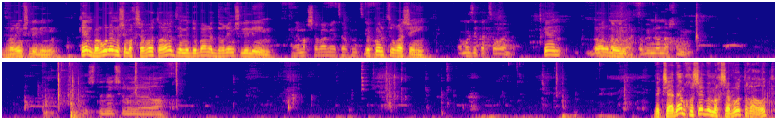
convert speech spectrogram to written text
דברים שליליים, כן, ברור לנו שמחשבות רעות זה מדובר על דברים שליליים, זה מחשבה מייצרת מציאות. בכל צורה שהיא. המוזיקה צורמת. כן, לא הטובים- הרמוני. הטובים לא נכונים. להשתדל שלא יראה רע. וכשאדם חושב במחשבות רעות,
